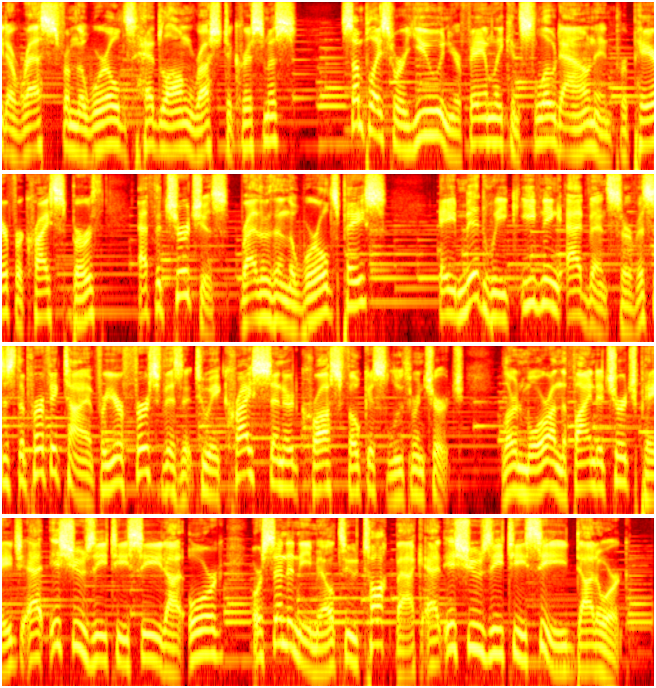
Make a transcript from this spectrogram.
need a rest from the world's headlong rush to Christmas? Someplace where you and your family can slow down and prepare for Christ's birth at the church's rather than the world's pace? A midweek evening Advent service is the perfect time for your first visit to a Christ centered, cross focused Lutheran church. Learn more on the Find a Church page at issuesetc.org or send an email to talkback at issuesetc.org.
